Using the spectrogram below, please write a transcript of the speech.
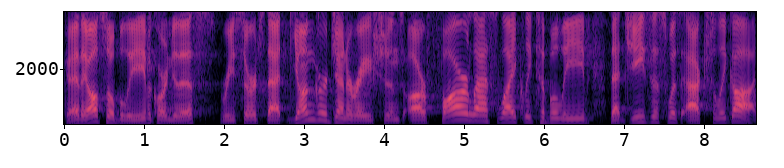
Okay, they also believe, according to this research, that younger generations are far less likely to believe that Jesus was actually God.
